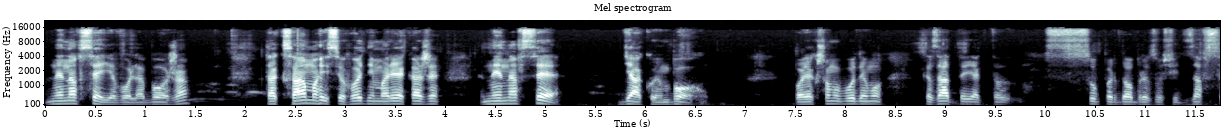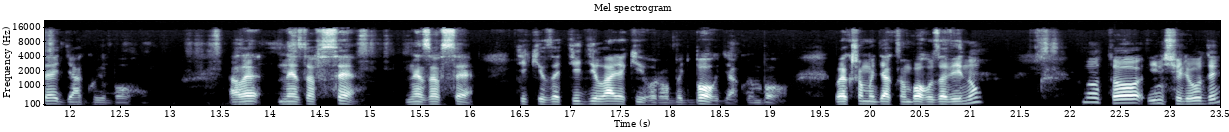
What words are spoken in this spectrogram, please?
не на все є воля Божа. Так само і сьогодні Марія каже: не на все дякуємо Богу. Бо якщо ми будемо казати, як то супер добре звучить, за все дякую Богу. Але не за все, не за все, тільки за ті діла, які робить Бог, дякуємо Богу. Бо якщо ми дякуємо Богу за війну, ну то інші люди,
